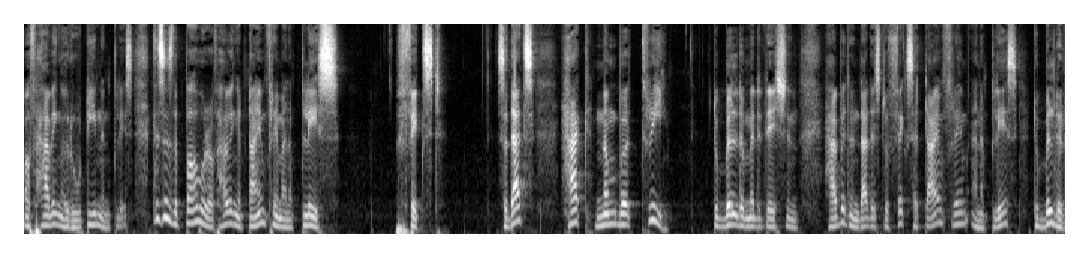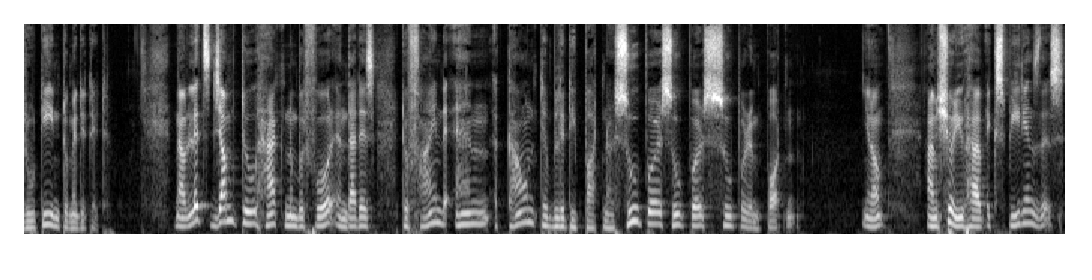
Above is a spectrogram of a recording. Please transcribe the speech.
of having a routine in place. This is the power of having a time frame and a place fixed. So that's hack number 3 to build a meditation habit and that is to fix a time frame and a place to build a routine to meditate. Now let's jump to hack number 4 and that is to find an accountability partner. Super super super important. You know i'm sure you have experienced this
